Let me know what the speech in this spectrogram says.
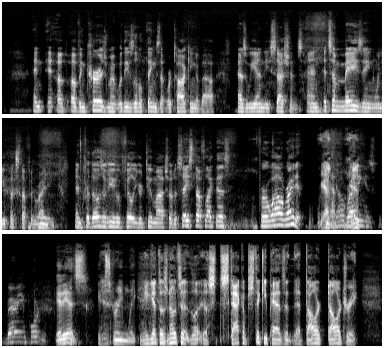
and of of encouragement with these little things that we're talking about as we end these sessions. And it's amazing when you put stuff in mm-hmm. writing. And for those of you who feel you're too macho to say stuff like this, for a while, write it. Yeah. You know, writing is very important. It is extremely. You get those notes at uh, stack up sticky pads at, at Dollar Dollar Tree.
